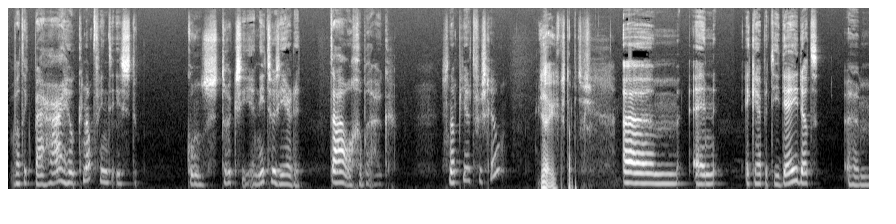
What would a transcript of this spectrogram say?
wat ik bij haar heel knap vind, is de constructie en niet zozeer de taalgebruik. Snap je het verschil? Ja, ik snap het dus. En ik heb het idee dat, ehm,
